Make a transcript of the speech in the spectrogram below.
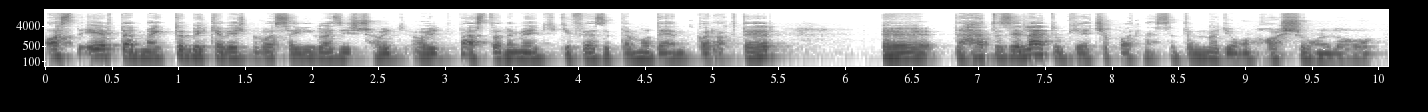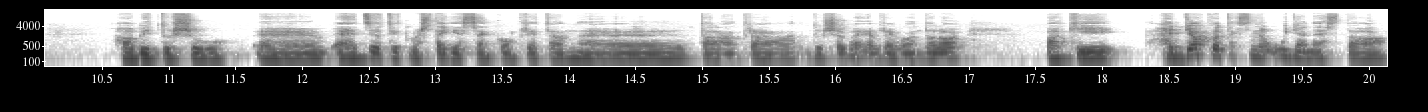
azt értem meg, többé-kevésbé valószínűleg igaz is, hogy, hogy Pásztor nem egy kifejezetten modern karakter, de hát azért látunk egy csapatnál szerintem nagyon hasonló habitusú edzőt, itt most egészen konkrétan Talantra, Dusabajevre gondolok, aki hát gyakorlatilag szerintem ugyanezt a,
